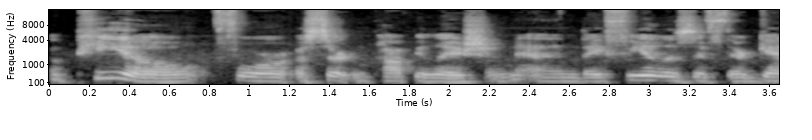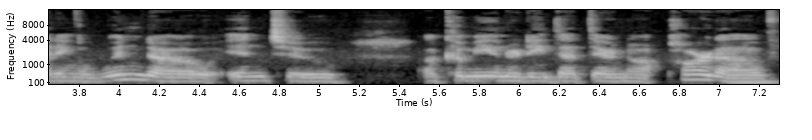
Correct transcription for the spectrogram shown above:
appeal for a certain population and they feel as if they're getting a window into a community that they're not part of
